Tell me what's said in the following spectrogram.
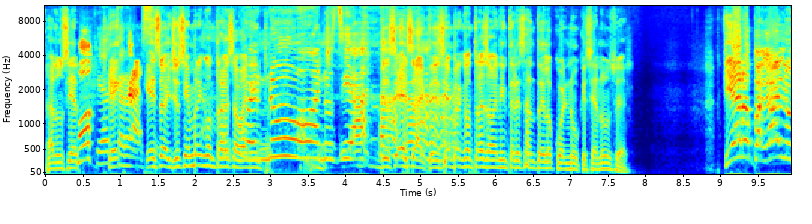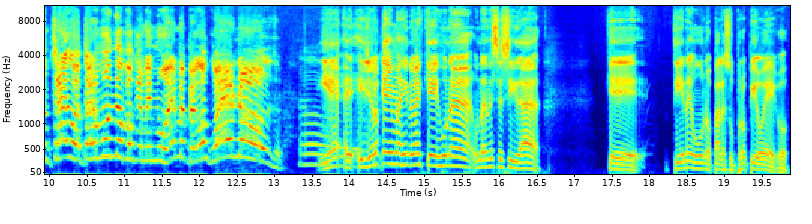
Anunciar. Oh, que- qué que eso, yo siempre he encontrado esa vaina. Pues no, anunciar. Yo exacto, yo siempre he encontrado esa vaina interesante de los cuernú que se anuncian. Quiero pagarle un trago a todo el mundo porque mi mujer me pegó cuernos. Y, es- y yo lo que me imagino es que es una, una necesidad que tiene uno para su propio ego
